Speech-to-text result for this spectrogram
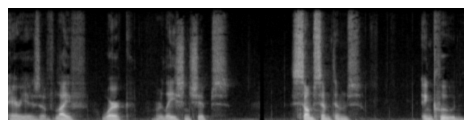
areas of life, work, relationships. Some symptoms include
